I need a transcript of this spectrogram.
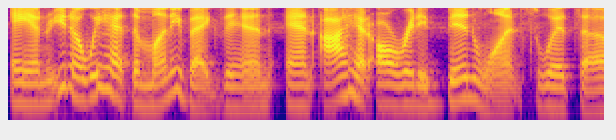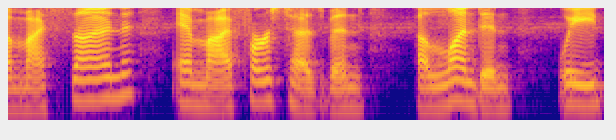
And, you know, we had the money back then. And I had already been once with uh, my son and my first husband, uh, London. We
